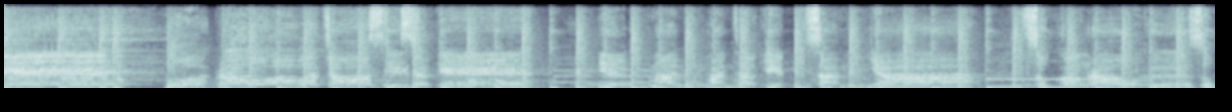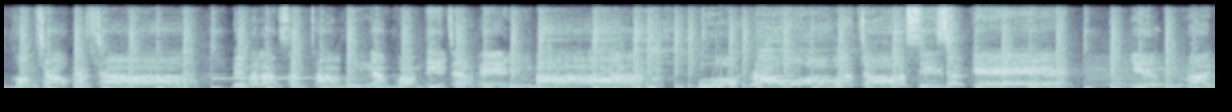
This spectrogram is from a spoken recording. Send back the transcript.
กพวกเราอบจศรีสะเกตยึดมั่นพันธกิจสัญญา สุขของเราคือสุขของชาวประชา ด้วยพลังศรัทธาคุณงามความดีจะเบ่งบาน พวกเราอบจศรีสะเกตยึดมั่น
